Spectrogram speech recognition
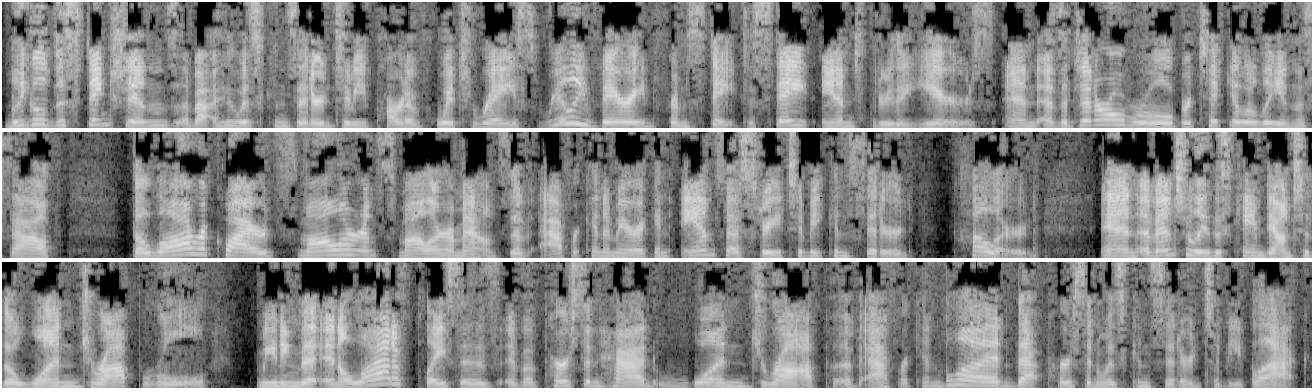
Legal distinctions about who was considered to be part of which race really varied from state to state and through the years. And as a general rule, particularly in the South, the law required smaller and smaller amounts of African American ancestry to be considered colored. And eventually this came down to the one drop rule, meaning that in a lot of places, if a person had one drop of African blood, that person was considered to be black.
